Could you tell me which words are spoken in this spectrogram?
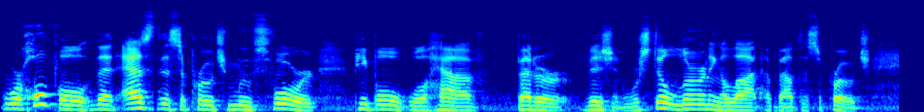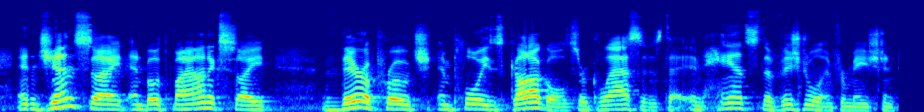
we're hopeful that as this approach moves forward, people will have better vision. We're still learning a lot about this approach. And GenSight and both Bionic Sight, their approach employs goggles or glasses to enhance the visual information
